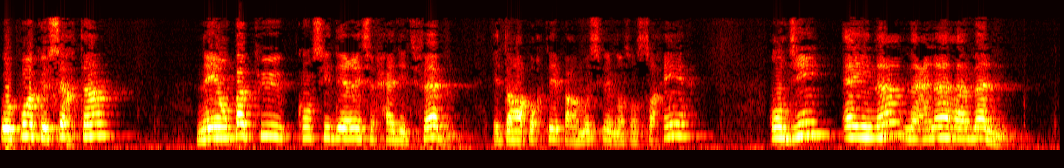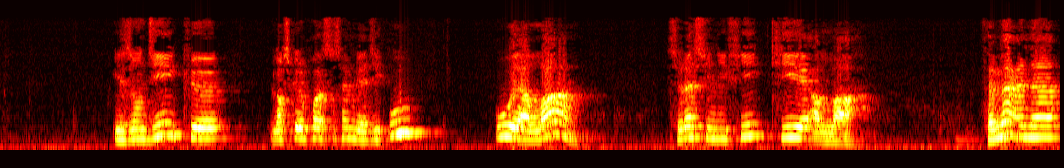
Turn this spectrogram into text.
Au point que certains, n'ayant pas pu considérer ce hadith faible, étant rapporté par un musulman dans son sahih, ont dit Ils ont dit que lorsque le prophète lui a dit où, où est Allah? Cela signifie qui est Allah. فمعنى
